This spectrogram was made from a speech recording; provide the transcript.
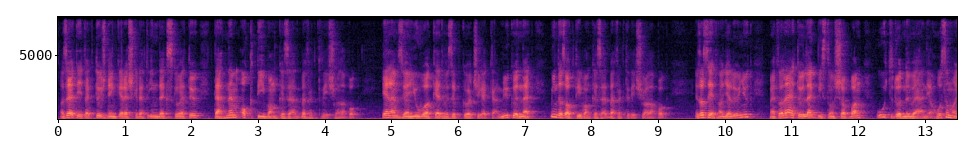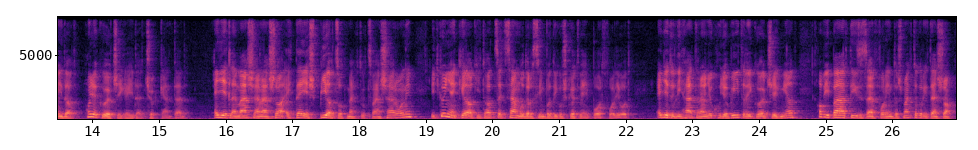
Az ETF-ek tőzsdén kereskedett indexkövető, tehát nem aktívan kezelt befektetési alapok. Jellemzően jóval kedvezőbb költségekkel működnek, mint az aktívan kezelt befektetési alapok. Ez azért nagy előnyük, mert a lehető legbiztonsabban úgy tudod növelni a hozamaidat, hogy a költségeidet csökkented. Egyetlen vásárlással egy teljes piacot meg tudsz vásárolni, így könnyen kialakíthatsz egy számodra szimpatikus kötvényportfóliót. Egyedüli hátrányuk, hogy a vételi költség miatt havi pár tízezer forintos megtakarítása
